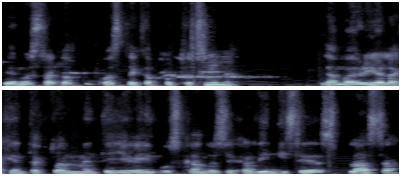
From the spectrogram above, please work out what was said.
de nuestra Huasteca Potosina. La mayoría de la gente actualmente llega ahí buscando ese jardín y se desplaza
